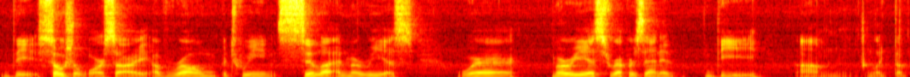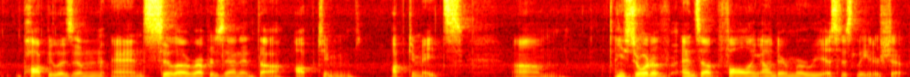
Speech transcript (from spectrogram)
the social war, sorry, of Rome between Sylla and Marius, where Marius represented the um, like the populism, and Sylla represented the optim optimates. Um, he sort of ends up falling under Marius' leadership.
